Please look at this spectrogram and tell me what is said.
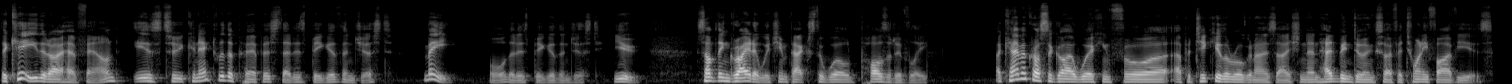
The key that I have found is to connect with a purpose that is bigger than just me, or that is bigger than just you. Something greater which impacts the world positively. I came across a guy working for a particular organisation and had been doing so for 25 years.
